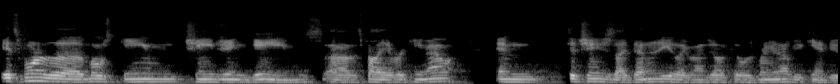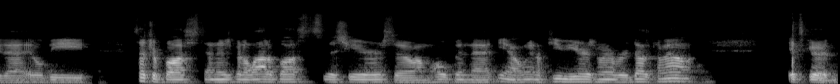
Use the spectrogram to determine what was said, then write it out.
it's one of the most game changing games uh, that's probably ever came out. And to change his identity, like Angelica was bringing up, you can't do that. It'll be such a bust. And there's been a lot of busts this year. So I'm hoping that, you know, in a few years, whenever it does come out, it's good.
